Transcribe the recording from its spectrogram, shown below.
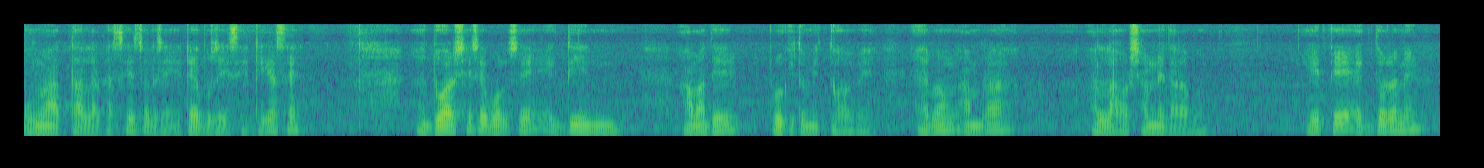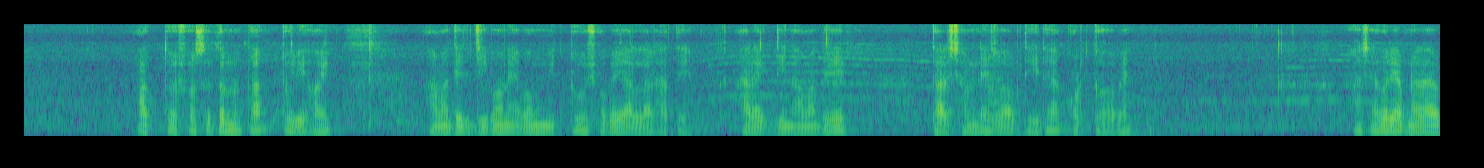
ঘুমা আত্মা আল্লাহর কাছে চলে যায় এটাই বুঝাইছে, ঠিক আছে? দোয়ার শেষে বলছে, একদিন আমাদের প্রকৃত মৃত্যু হবে এবং আমরা আল্লাহর সামনে দাঁড়াবো। এতে এক ধরনের আত্মসচেতনতা তৈরি হয় আমাদের জীবন এবং মৃত্যু সবাই আল্লাহর হাতে। আর একদিন আমাদের তার সামনে জবাবদিহিতা করতে হবে। আশা করি আপনারা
